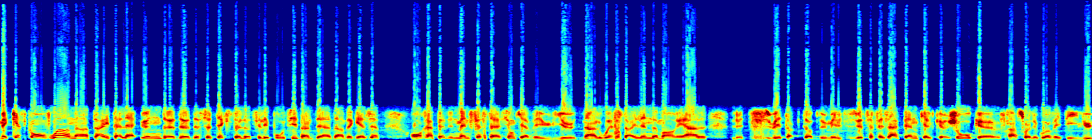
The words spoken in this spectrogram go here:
Mais qu'est-ce qu'on voit en en-tête à la une de, de, de ce texte-là de Philippe dans, dans, de Gazette, on rappelle une manifestation qui avait eu lieu dans l'Ouest Island de Montréal le 18 octobre 2018. Ça faisait à peine quelques jours que François Legault avait été élu.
